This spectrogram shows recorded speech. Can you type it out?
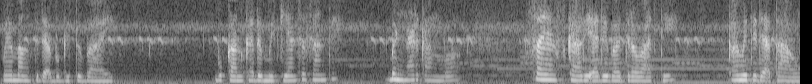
memang tidak begitu baik. Bukankah demikian, Sesanti? Benar, Kang Bo. Sayang sekali Adi Badrawati, kami tidak tahu.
